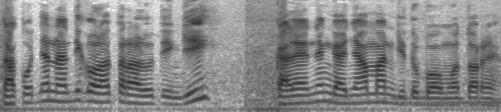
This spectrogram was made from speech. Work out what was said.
Takutnya nanti kalau terlalu tinggi kaliannya nggak nyaman gitu bawa motornya.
